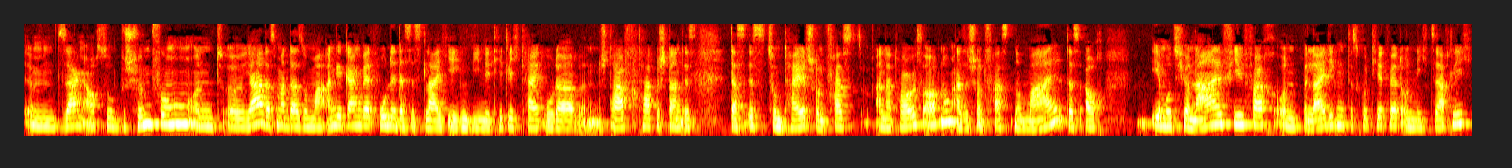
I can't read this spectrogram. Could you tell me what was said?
ähm, sagen auch so Beschimpfungen und äh, ja, dass man da so mal angegangen wird, ohne dass es gleich irgendwie eine Tätlichkeit oder ein Straftatbestand ist. Das ist zum Teil schon fast an der Tagesordnung, also schon fast normal, dass auch emotional vielfach und beleidigend diskutiert wird und nicht sachlich.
